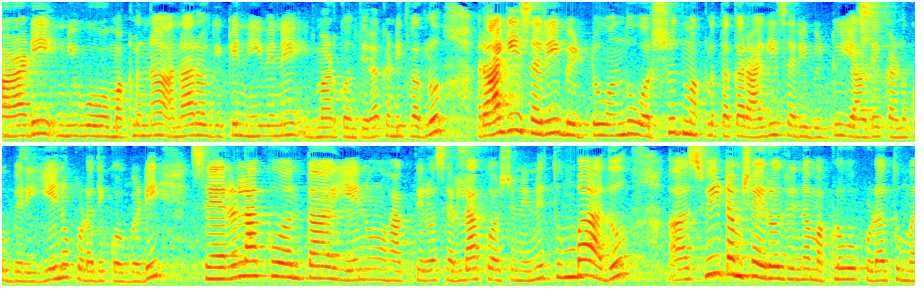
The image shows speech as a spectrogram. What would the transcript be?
ಮಾಡಿ ನೀವು ಮಕ್ಕಳನ್ನ ಅನಾರೋಗ್ಯಕ್ಕೆ ನೀವೇ ಇದು ಮಾಡ್ಕೊತೀರಾ? ಖಂಡಿತವಾಗ್ಲೂ. ರಾಗಿ ಸರಿ ಬಿಟ್ಟು, ಒಂದು ವರ್ಷದ ಮಕ್ಕಳು ತಕ್ಕ ರಾಗಿ ಸರಿ ಬಿಟ್ಟು ಯಾವುದೇ ಕಾರಣಕ್ಕೂ ಬೇರೆ ಏನು ಕೊಡೋದಕ್ಕೆ ಹೋಗಬೇಡಿ. ಸೆರಲಾಕು ಅಂತ ಏನು ಹಾಕ್ತಿರೋ ಸೆರ್ಲಾಕು ಅಷ್ಟೇ ತುಂಬ ಅದು ಸ್ವೀಟ್ ಅಂಶ ಇರೋದ್ರಿಂದ ಮಕ್ಳಿಗೂ ಕೂಡ ತುಂಬಾ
